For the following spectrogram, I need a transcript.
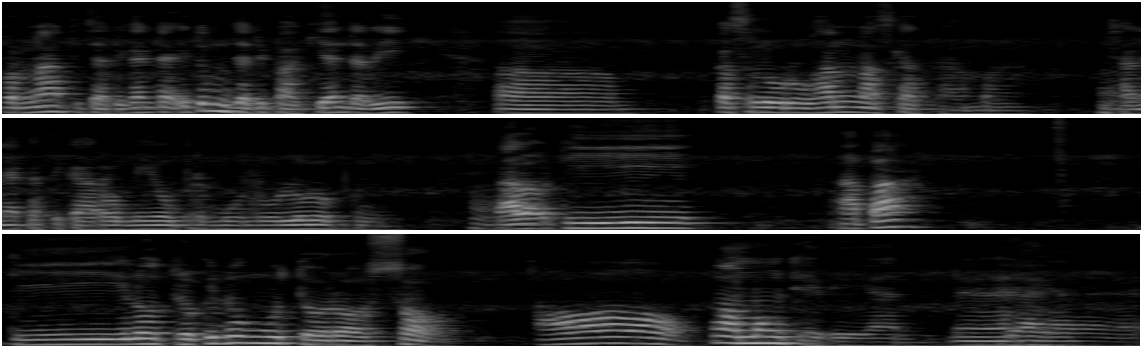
pernah dijadikan kayak itu menjadi bagian dari eh, keseluruhan naskah drama. Misalnya ketika Romeo bermonolog. Kalau di apa? Di Lodruk itu ngudoroso, Oh, ngomong dewean. Nah, ya ya ya. ya.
